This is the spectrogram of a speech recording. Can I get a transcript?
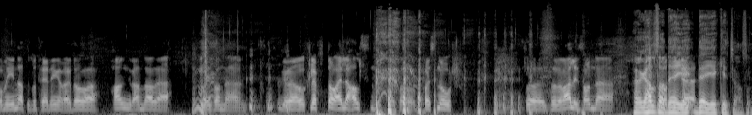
kom vi inn igjen på treninga. Da hang den der uh, sånn, uh, og kløfta hele halsen på, på en snor. Så, så, det var litt sånn uh, Høyhalser, det, det, gikk ikke, altså?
